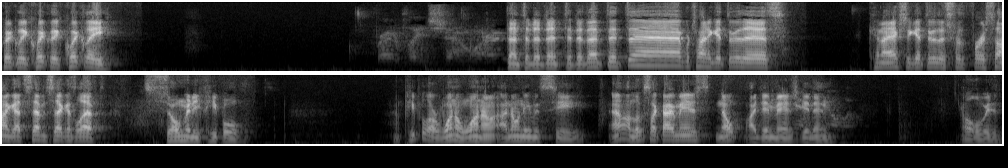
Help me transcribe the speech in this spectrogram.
Quickly, quickly, quickly. Dun, dun, dun, We're trying to get through this. Can I actually get through this for the first time? I got seven seconds left. So many people. People are 101. I don't even see. Oh, it looks like I managed. Nope, I didn't manage yeah, to get in. All the way to.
